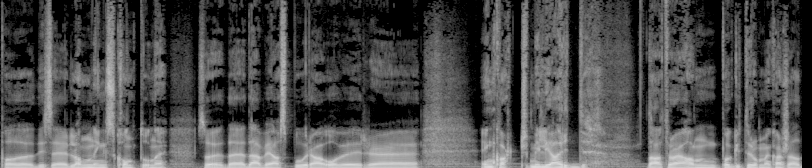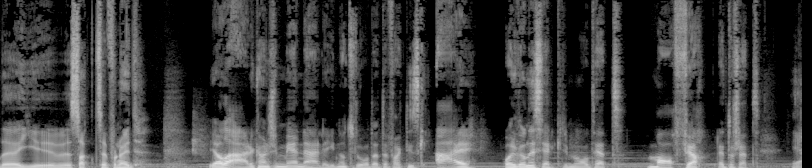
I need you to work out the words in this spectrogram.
på disse landingskontoene. Så det, der vi har spora over uh, en kvart milliard. Da tror jeg han på gutterommet kanskje hadde sagt seg fornøyd. Ja, da er det kanskje mer nærliggende å tro at dette faktisk er organisert kriminalitet. Mafia, rett og slett. Ja,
